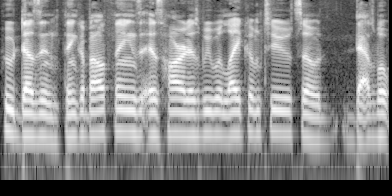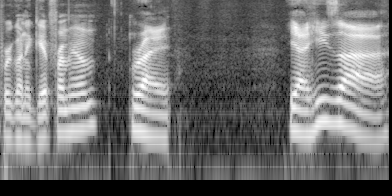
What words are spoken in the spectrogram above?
who doesn't think about things as hard as we would like him to. So that's what we're gonna get from him. Right. Yeah, he's uh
